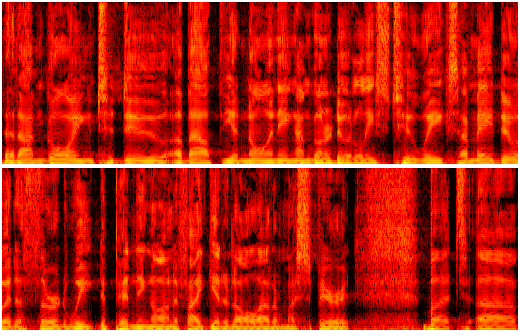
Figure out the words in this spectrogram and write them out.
that i'm going to do about the anointing. I'm going to do it at least two weeks. I may do it a third week depending on if i get it all out of my spirit. But uh,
